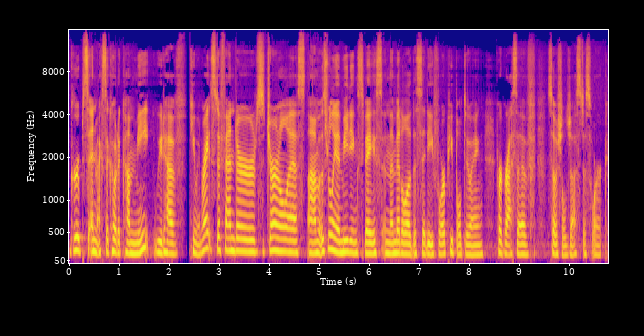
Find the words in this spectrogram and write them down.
groups in Mexico to come meet. We'd have human rights defenders, journalists. Um, it was really a meeting space in the middle of the city for people doing progressive social justice work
